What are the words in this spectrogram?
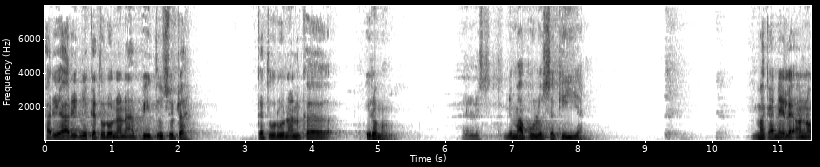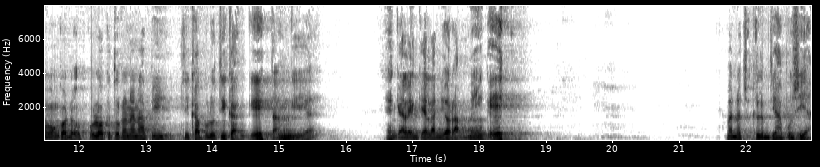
hari-hari ini keturunan Nabi itu sudah keturunan ke, kira 50 sekian. Maka nilai ono wong kula keturunan Nabi 33, nggih tanggi ya. Engkel-engkelan ya rame nggih. Mana gelem dihapus ya.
